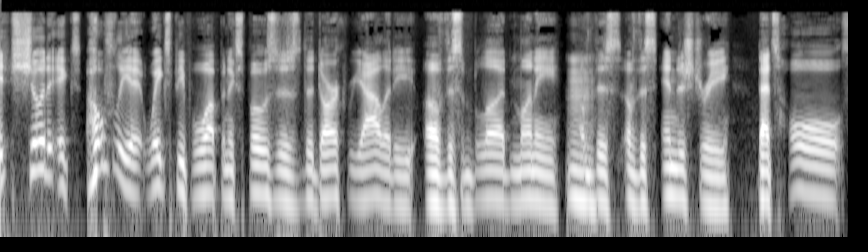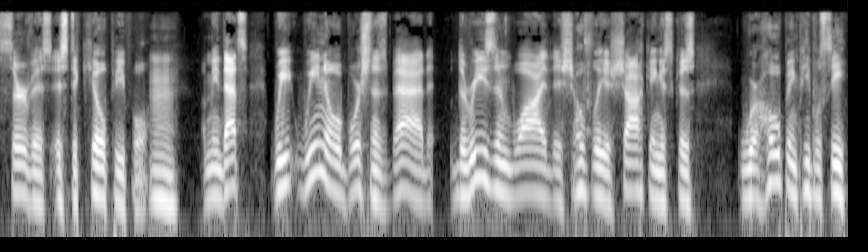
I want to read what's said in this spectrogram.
it should. Ex- hopefully, it wakes people up and exposes the dark reality of this blood money of Mm. this of this industry. That's whole service is to kill people. Mm. I mean, that's we we know abortion is bad. The reason why this hopefully is shocking is because we're hoping people see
